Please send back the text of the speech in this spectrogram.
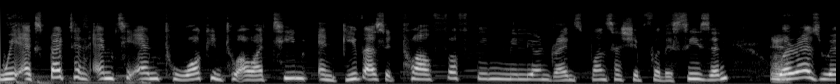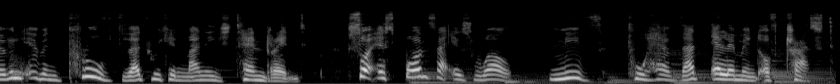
We expect an MTN to walk into our team and give us a 12, 15 million rand sponsorship for the season, Mm. whereas we haven't even proved that we can manage 10 rand. So a sponsor as well needs to have that element of trust.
